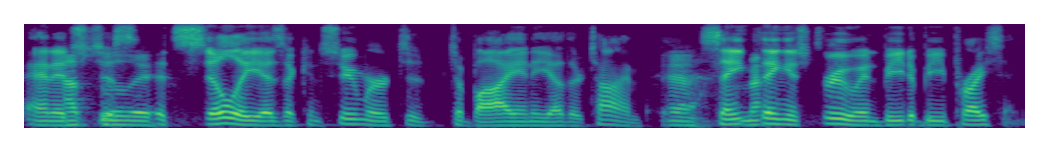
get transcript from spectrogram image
and it's Absolutely. just it's silly as a consumer to to buy any other time. Yeah. Same thing is true in B two B pricing.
